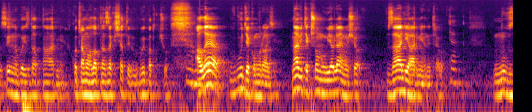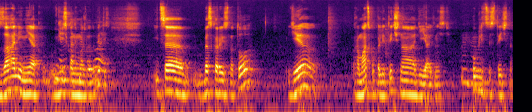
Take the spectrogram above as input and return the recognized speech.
е, сильна боєздатна армія, котра могла б нас захищати в випадку чого. Але в будь-якому разі, навіть якщо ми уявляємо, що взагалі армія не треба, Так. ну взагалі ніяк Ні, ну військо не можна добитись, і це безкорисно, то є громадсько-політична діяльність. Публіцистична,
